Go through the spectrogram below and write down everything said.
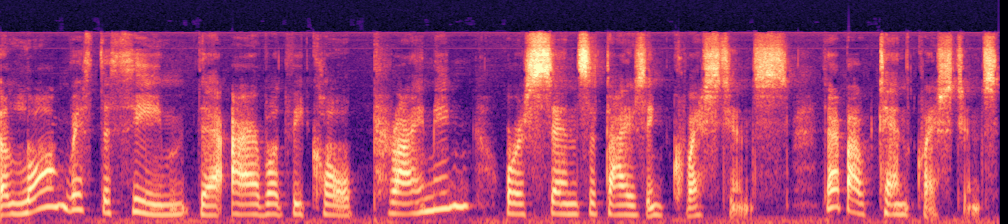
along with the theme, there are what we call priming or sensitizing questions. There are about 10 questions.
